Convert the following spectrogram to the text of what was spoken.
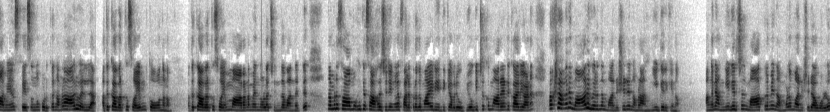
സമയം സ്പേസ് ഒന്നും കൊടുക്കാൻ നമ്മൾ ആരുമല്ല അതൊക്കെ അവർക്ക് സ്വയം തോന്നണം. അതൊക്കെ അവർക്ക് സ്വയം മാറണം എന്നുള്ള ചിന്ത വന്നിട്ട് നമ്മുടെ സാമൂഹിക സാഹചര്യങ്ങളെ ഫലപ്രദമായ രീതിക്ക് അവരെ ഉപയോഗിച്ചൊക്കെ മാറേണ്ട കാര്യമാണ്. പക്ഷെ അങ്ങനെ മാറി വരുന്ന മനുഷ്യരെ നമ്മൾ അംഗീകരിക്കണം. അങ്ങനെ അംഗീകരിച്ചാൽ മാത്രമേ നമ്മൾ മനുഷ്യരാവുള്ളൂ.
